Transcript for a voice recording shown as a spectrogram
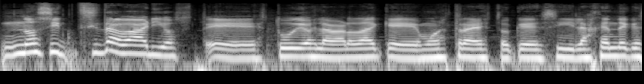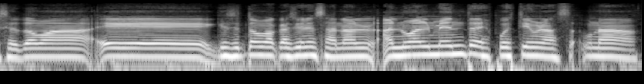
no ci- cita varios eh, estudios, la verdad, que muestra esto, que si la gente que se toma eh, que se toma vacaciones anual- anualmente después tiene una, una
